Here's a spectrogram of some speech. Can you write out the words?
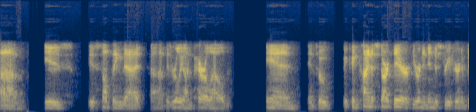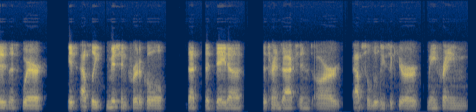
um, is is something that uh, is really unparalleled. And and so it can kind of start there if you're in an industry, if you're in a business where it's absolutely mission critical that the data, the transactions are absolutely secure. Mainframe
